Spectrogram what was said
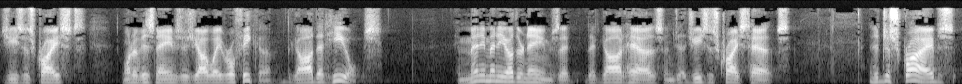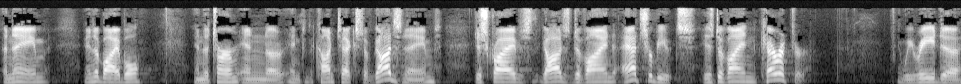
Jesus Christ. One of His names is Yahweh Rophika, the God that heals. And many, many other names that, that God has and that Jesus Christ has. And it describes a name in the Bible in the term in, uh, in the context of God's names describes God's divine attributes, His divine character. We read uh,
